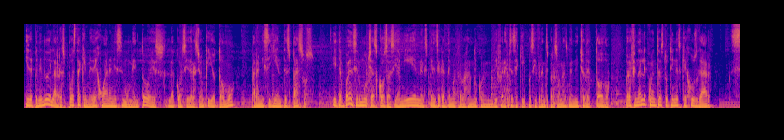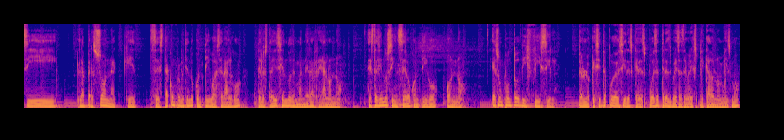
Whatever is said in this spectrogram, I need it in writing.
Y dependiendo de la respuesta que me dé Juan en ese momento, es la consideración que yo tomo para mis siguientes pasos. Y te pueden decir muchas cosas, y a mí en la experiencia que tengo trabajando con diferentes equipos y diferentes personas me han dicho de todo. Pero al final de cuentas tú tienes que juzgar si la persona que se está comprometiendo contigo a hacer algo, te lo está diciendo de manera real o no. ¿Está siendo sincero contigo o no? Es un punto difícil, pero lo que sí te puedo decir es que después de tres veces de haber explicado lo mismo,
